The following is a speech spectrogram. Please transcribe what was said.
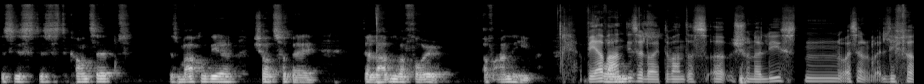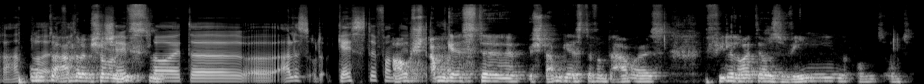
das ist das ist das Konzept, das machen wir, schaut's vorbei. Der Laden war voll auf Anhieb. Wer waren diese Leute? Waren das äh, Journalisten, weiß nicht, Lieferanten? Unter anderem Journalisten. Leute, äh, alles oder Gäste von Auch Stammgäste, Stammgäste von damals, viele Leute aus Wien und, und,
